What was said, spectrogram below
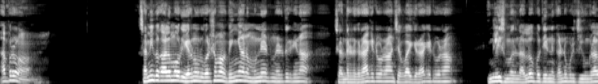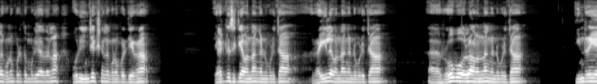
அப்புறம் சமீப காலமாக ஒரு இரநூறு வருஷமாக விஞ்ஞானம் முன்னேற்றம் எடுத்துக்கிட்டிங்கன்னா சந்திரனுக்கு ராக்கெட் விடுறான் செவ்வாய்க்கு ராக்கெட் விடுறான். இங்கிலீஷ் மருந்து அலோபத்தின்னு கண்டுபிடிச்சி இவங்களால் குணப்படுத்த முடியாதெல்லாம் ஒரு இன்ஜெக்ஷனில் குணப்படுத்திடுறான். எலக்ட்ரிசிட்டியாக வந்தான் கண்டுபிடிச்சான். ரயிலை வந்தான் கண்டுபிடிச்சான். ரோபோலாம் வந்தான் கண்டுபிடிச்சான். இன்றைய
